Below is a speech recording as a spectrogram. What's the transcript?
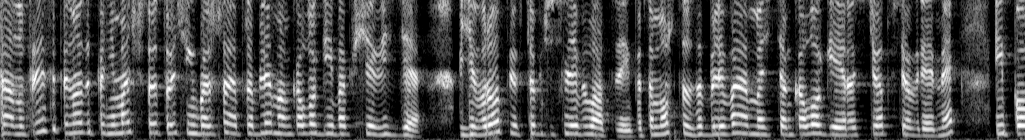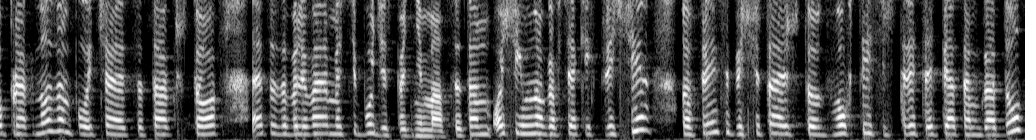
Да, ну, в принципе, надо понимать, что это очень большая проблема онкологии вообще везде. В Европе, в том числе и в Латвии. Потому что заболеваемость онкологии растет все время. И по прогнозам получается так, что эта заболеваемость и будет подниматься. Там очень много всяких причин, но, в принципе, считают, что в 2035 году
